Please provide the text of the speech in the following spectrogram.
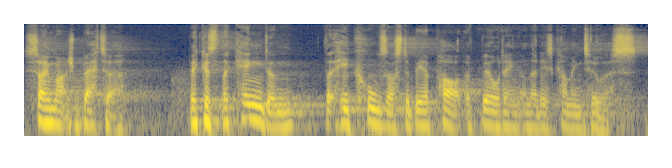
so much better, because the kingdom that he calls us to be a part of building and that is coming to us.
